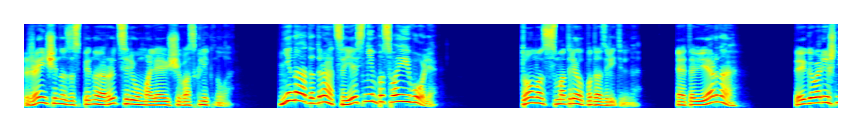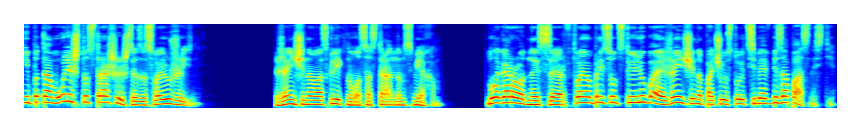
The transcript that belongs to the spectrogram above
Женщина за спиной рыцаря умоляюще воскликнула. «Не надо драться, я с ним по своей воле!» Томас смотрел подозрительно. «Это верно? Ты говоришь не потому ли, что страшишься за свою жизнь?» Женщина воскликнула со странным смехом. «Благородный сэр, в твоем присутствии любая женщина почувствует себя в безопасности.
